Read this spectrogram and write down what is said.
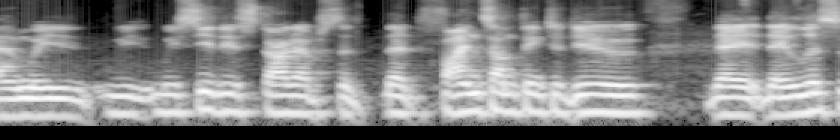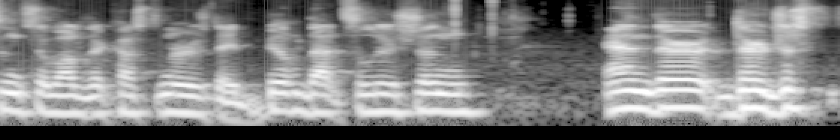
And we, we we see these startups that, that find something to do. They they listen so well to their customers. They build that solution. And they're they're just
